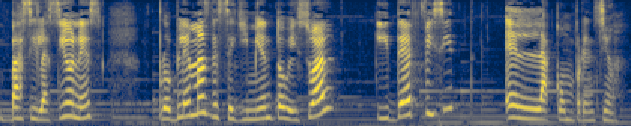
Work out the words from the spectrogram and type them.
vacilaciones, problemas de seguimiento visual y déficit en la comprensión.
